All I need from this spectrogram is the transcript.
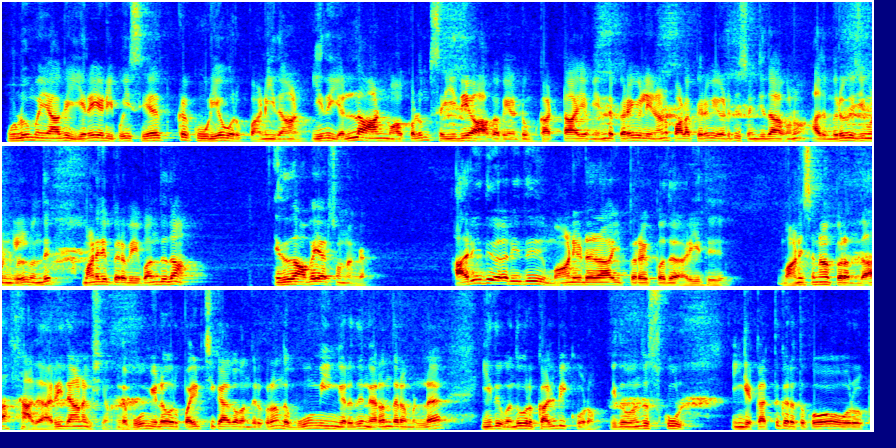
முழுமையாக இறையடி போய் சேர்க்கக்கூடிய ஒரு பணிதான். இது எல்லா ஆன்மாக்களும் செய்தே ஆக வேண்டும். கட்டாயம். எந்த பிறவியினாலும் பல பிறவி எடுத்து செஞ்சுதாகணும். அது மிருக ஜீவன்கள் வந்து மனித பிறவி வந்து தான் இதுதான் அவையார் சொன்னாங்க. அரிது அரிது மானிடராய் பிறப்பது அரிது. மனுஷனாக பிறந்தா அது அரிதான விஷயம். இந்த பூமியில் ஒரு பயிற்சிக்காக வந்திருக்கிறோம். இந்த பூமிங்கிறது நிரந்தரம் இல்லை இது வந்து ஒரு கல்விக்கூடம். இது வந்து ஸ்கூல். இங்கே கற்றுக்கிறதுக்கோ ஒரு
